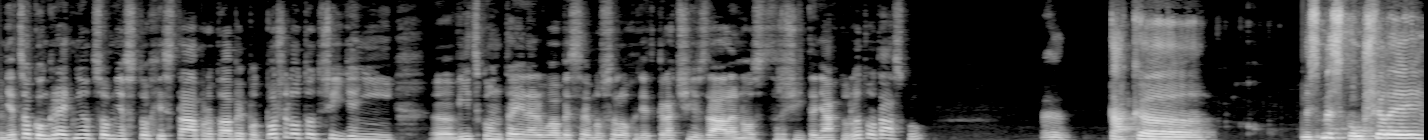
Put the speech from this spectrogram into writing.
něco konkrétního, co město chystá pro to, aby podpořilo to třídění, e, víc kontejnerů, aby se muselo chodit kratší vzdálenost. Řešíte nějak tuhle otázku? E, tak my jsme zkoušeli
